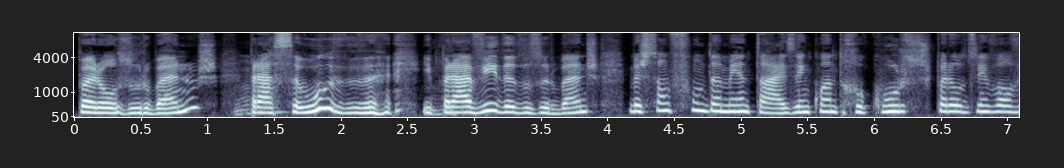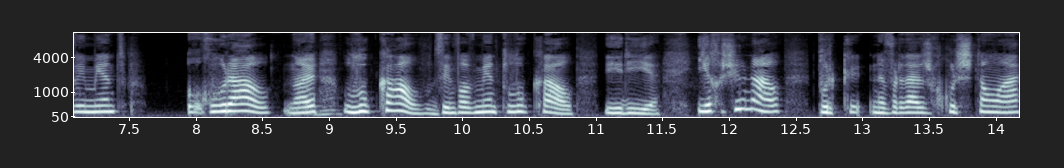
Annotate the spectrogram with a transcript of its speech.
para os urbanos, uhum. para a saúde e para a vida dos urbanos, mas são fundamentais enquanto recursos para o desenvolvimento rural, não é? Local, desenvolvimento local, diria, e regional, porque na verdade os recursos estão lá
